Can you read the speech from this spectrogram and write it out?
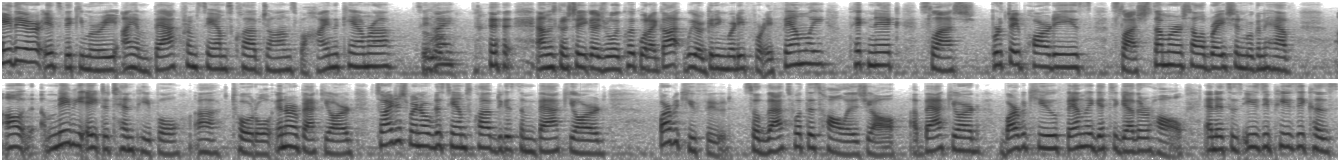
Hey there, it's Vicki Marie. I am back from Sam's Club. John's behind the camera. Say Hello. hi. I'm just going to show you guys really quick what I got. We are getting ready for a family picnic slash birthday parties slash summer celebration. We're going to have oh, maybe eight to ten people uh, total in our backyard. So I just ran over to Sam's Club to get some backyard barbecue food. So that's what this haul is, y'all. A backyard barbecue family get together haul. And it's as easy peasy because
